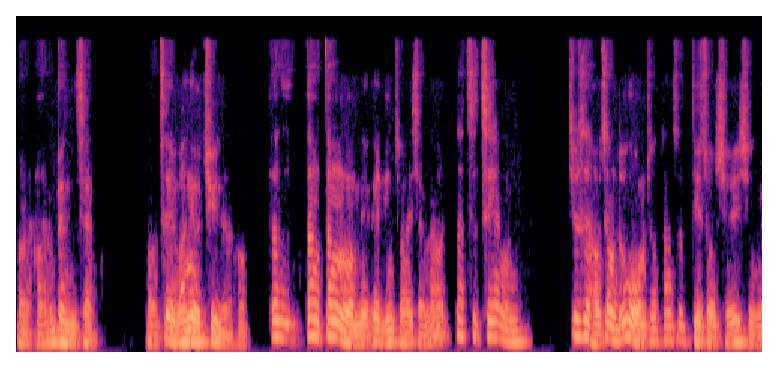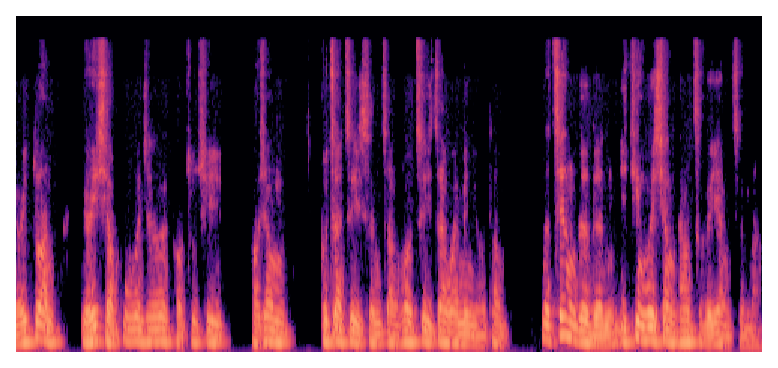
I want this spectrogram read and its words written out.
啊，好像变成这样，啊，这也蛮有趣的哈。但是当当我们也可以临床来想，那那是这样，就是好像如果我们说他是迭所学习有一段。有一小部分就是会跑出去，好像不在自己身上，或者自己在外面游荡。那这样的人一定会像他这个样子吗？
